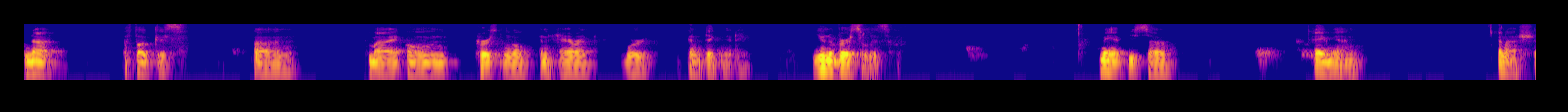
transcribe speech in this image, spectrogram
not a focus on my own personal inherent worth and dignity. Universalism. May it be so. Amen. And Ashe.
